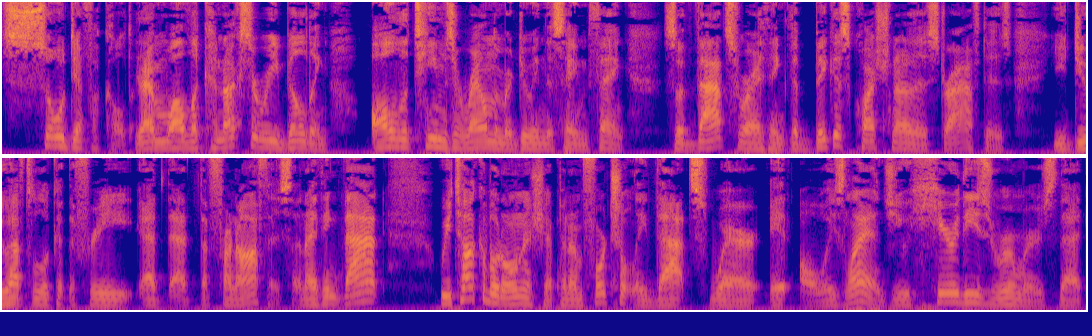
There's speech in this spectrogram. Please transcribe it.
so difficult. And while the Canucks are rebuilding, all the teams around them are doing the same thing. So that's where I think the biggest question out of this draft is you do have to look at the free, at, at the front office. And I think that we talk about ownership and unfortunately that's where it always lands. You hear these rumors that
